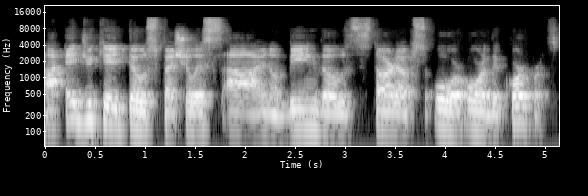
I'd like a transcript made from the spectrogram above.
uh, educate those specialists, uh, you know, being those startups or or the corporates.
